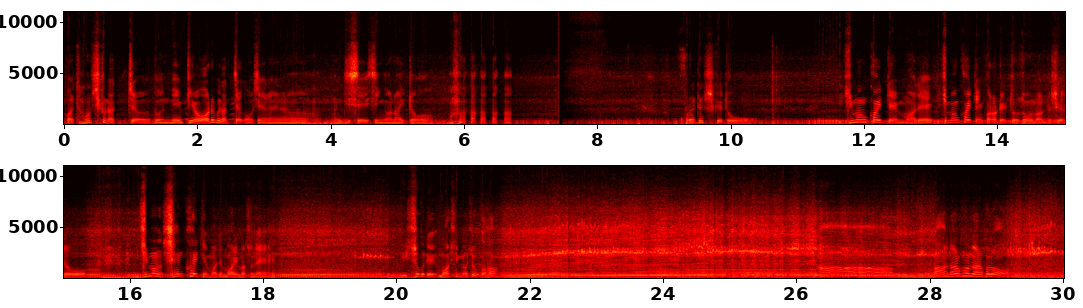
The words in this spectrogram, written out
これ楽しくなっちゃう分、燃費は悪くなっちゃうかもしれないな。自制心がないと。これですけど、1万回転まで、1万回転からレッドゾーンなんですけど、1万1000回転まで回りますね。一速で回してみましょうか。ああ、なるほど、なるほど。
